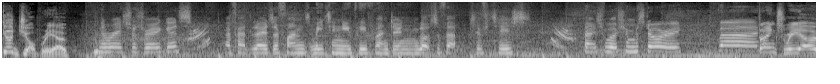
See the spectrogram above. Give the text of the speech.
Good job, Rio. The race was very good. I've had loads of fun meeting new people and doing lots of activities. Thanks for watching my story. Bye. Thanks, Rio.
